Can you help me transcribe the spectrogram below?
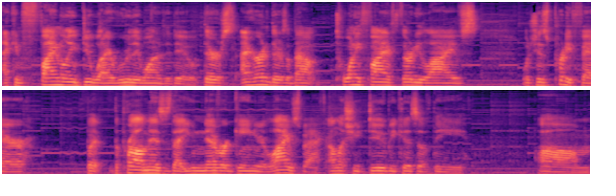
I can finally do what I really wanted to do. There's, I heard there's about 25, 30 lives, which is pretty fair. But the problem is, is that you never gain your lives back unless you do because of the um,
